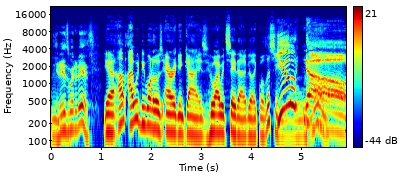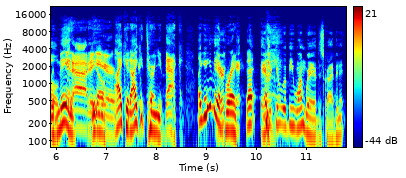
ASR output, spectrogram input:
it is what it is. Yeah, I'm, I would be one of those arrogant guys who I would say that. I'd be like, "Well, listen, You? know, with me- No. with me, Get outta you know, here. I could, I could turn you back. Like, give me a break. a- That, arrogant would be one way of describing it.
